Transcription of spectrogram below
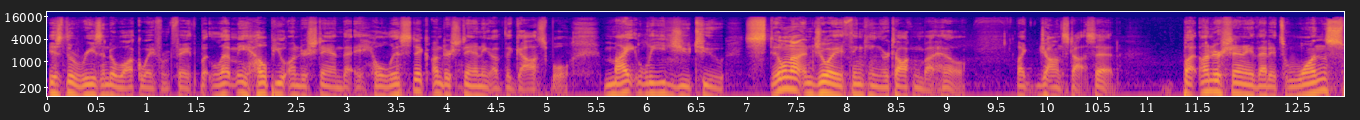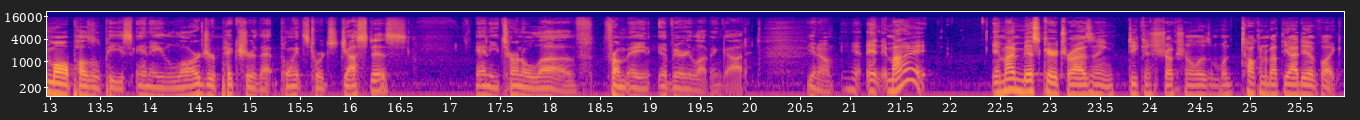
is the reason to walk away from faith, but let me help you understand that a holistic understanding of the gospel might lead you to still not enjoy thinking or talking about hell, like John Stott said, but understanding that it's one small puzzle piece in a larger picture that points towards justice and eternal love from a, a very loving God. You know, Yeah, and am I am I mischaracterizing deconstructionalism when talking about the idea of like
